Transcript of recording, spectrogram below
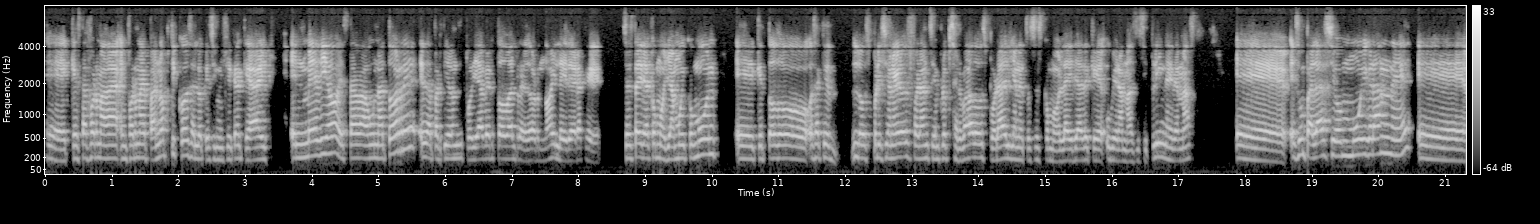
eh, que está formada en forma de panópticos, lo que significa que hay en medio estaba una torre, a partir de donde podía ver todo alrededor, ¿no? Y la idea era que, o sea, esta idea como ya muy común, eh, que todo, o sea, que los prisioneros fueran siempre observados por alguien, entonces como la idea de que hubiera más disciplina y demás. Eh, es un palacio muy grande, eh,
